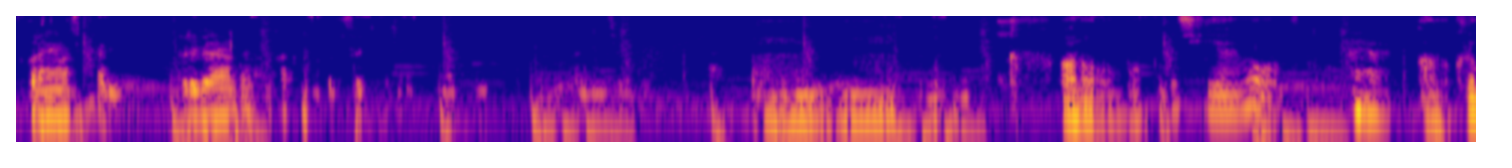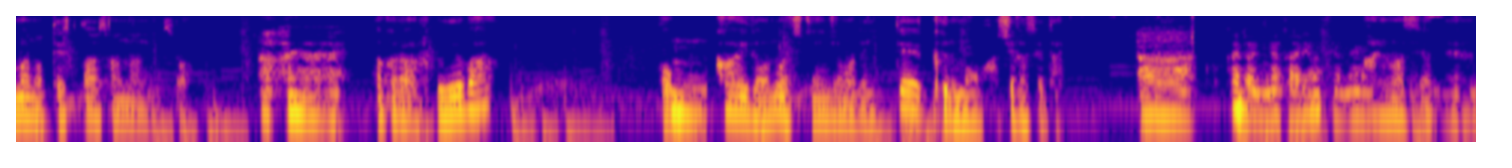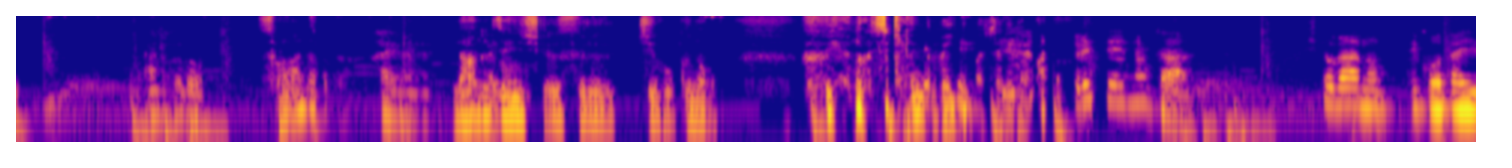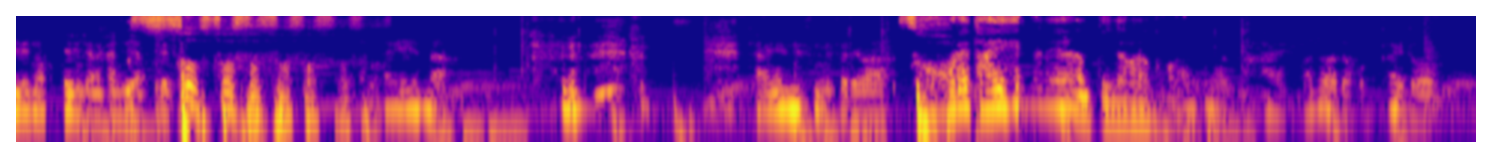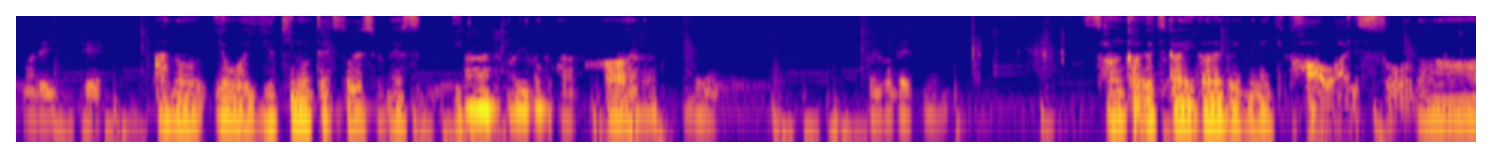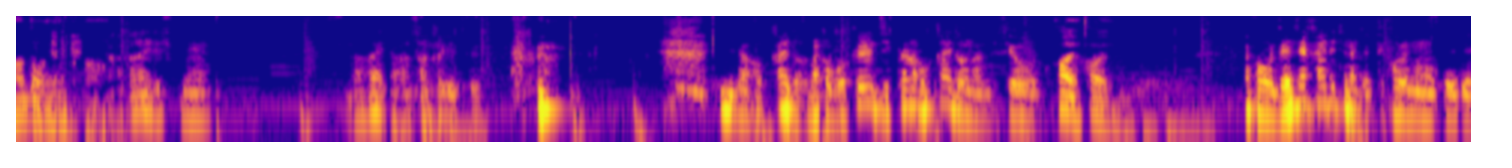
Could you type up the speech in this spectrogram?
そこら辺はしっかり、どれぐらい安全なのかっていうのをちょっと数値化しないといけないっていう感じの仕事です。うーん。あの、僕の知り合いも、はいはい。あの、車のテスターさんなんですよ。あ、はいはいはい。だから、冬場、うん。北海道の地検所まで行って、車を走らせたり。ああ、北海道になんかありますよね。ありますよね。なるほど。そのわ、ざわざ。はいはいはい。何千周する地獄の冬の試験とか言ってましたけど。それってなんか、人が乗って交代で乗ってみたいな感じでやってる。そうそうそうそうそうそうそう。大変だ。大変ですね、それは。それ大変だね、なんて言いながら、こわうざわざ、はい。わざわざ北海道まで行って、あの、要は雪のテストですよね。雪ああ、そういうことか。はい。そういうことですね。3ヶ月間行かなきゃいけないってかわいそうだなぁと思いながら長いですね。長いな、3ヶ月。いいな、北海道。なんか僕、実家が北海道なんですよ。はいはい。なんかもう全然帰れてなくて、コロナのせいで。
